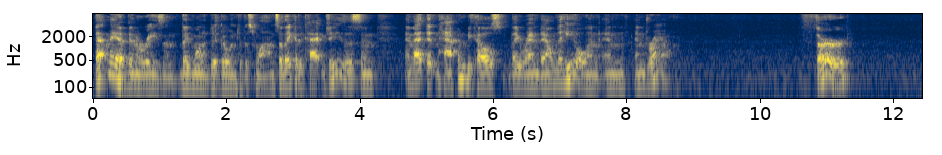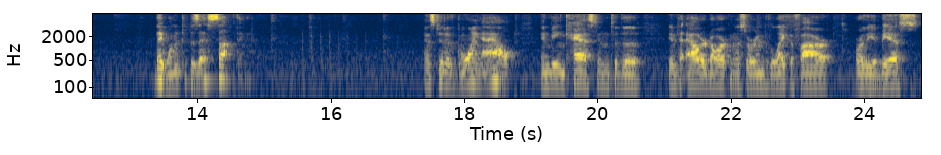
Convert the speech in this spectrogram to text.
That may have been a reason they wanted to go into the swine so they could attack Jesus, and and that didn't happen because they ran down the hill and and and drowned. Third, they wanted to possess something instead of going out and being cast into the into outer darkness or into the lake of fire or the abyss.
